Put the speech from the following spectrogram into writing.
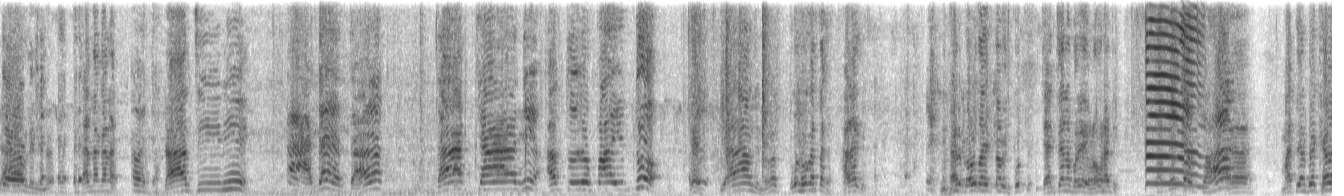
ಯಾವಲೆ ನೀನು? ಹೌದಾ ದಾಲ್ಚೀನಿ ಅದ. ದಾಕ್ಷಾನಿ ಹತ್ತು ರೂಪಾಯಿ ಇತ್ತು ಏ ಯಾವ ನೀನು? ತಗೊಂಡ್ ಹೋಗತ್ತಾಗ ಹಾಳಾಗಿ. ನೀನ್ ಹೇಳಿ ಕಳ್ದಾಯ್ತು ನಾವು ಇದು ಕೂತ್. ಚೆನ್ನ ಚೆನ್ನ ಬರೀ ನಾವು ಹಾಟಿ. ಮತ್ತೇನ್ ಬೇಕು ಹೇಳ?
